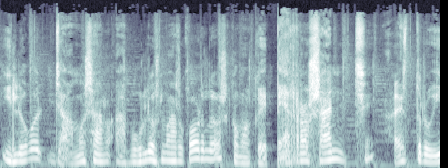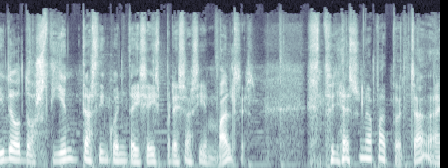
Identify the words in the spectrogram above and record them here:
Y luego ya vamos a, bulos más gordos, como que Perro Sánchez ha destruido 256 presas y embalses. Esto ya es una patochada.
